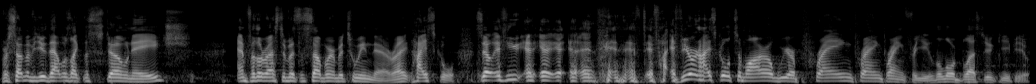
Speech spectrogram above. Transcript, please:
For some of you, that was like the Stone Age and for the rest of us, it's somewhere in between there, right? High school. So if you if, if, if, you're in high school tomorrow, we are praying, praying, praying for you. The Lord bless you and keep you.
